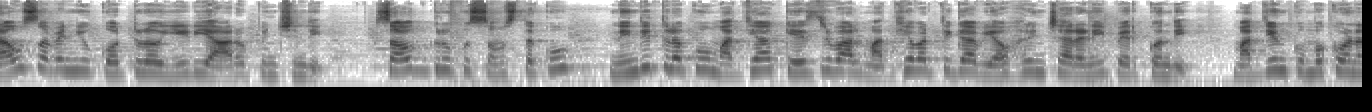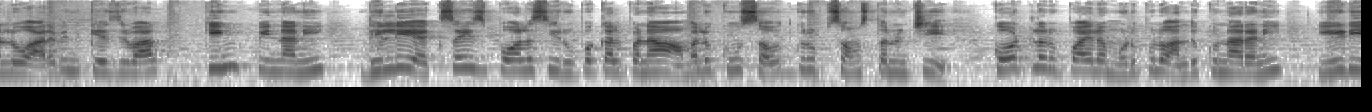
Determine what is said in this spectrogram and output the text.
రౌస్ అవెన్యూ కోర్టులో ఈడీ ఆరోపించింది. సౌత్ గ్రూపు సంస్థకు నిందితులకు మధ్య కేజ్రీవాల్ మధ్యవర్తిగా వ్యవహరించారని పేర్కొంది. మద్యం కుంభకోణంలో అరవింద్ కేజ్రీవాల్ కింగ్ పిన్ అని ఢిల్లీ ఎక్సైజ్ పాలసీ రూపకల్పన అమలుకు సౌత్ గ్రూప్ సంస్థ నుంచి కోట్ల రూపాయల ముడుపులు అందుకున్నారని ఈడీ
